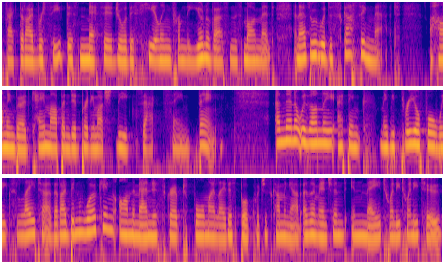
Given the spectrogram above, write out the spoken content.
fact that I'd received this message or this healing from the universe in this moment. And as we were discussing that, a hummingbird came up and did pretty much the exact same thing. And then it was only, I think, maybe three or four weeks later that I'd been working on the manuscript for my latest book, which is coming out, as I mentioned, in May 2022.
